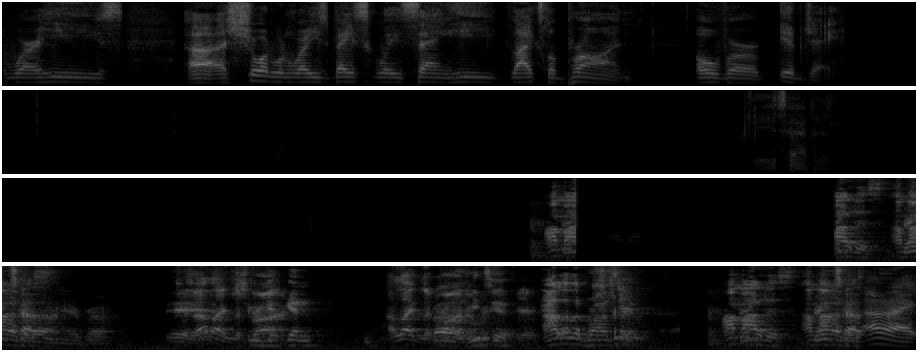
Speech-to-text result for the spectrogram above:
where he's uh, a short one where he's basically saying he likes LeBron over MJ. It's happening. I'm out. I'm out of this. I'm Bring out of this. on here, bro. Yeah. I like LeBron. getting- I like Bro, LeBron. me too. MJ. I love LeBron too. I'm out of this. I'm Bring out of this. All right.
